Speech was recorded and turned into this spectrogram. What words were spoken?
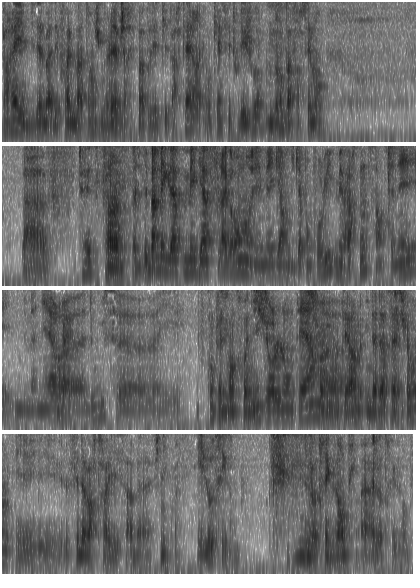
Pareil, il me disait, bah des fois le matin je me lève, j'arrive pas à poser le pied par terre, et ok, c'est tous les jours. Mhm. Non, pas forcément. Bah, peut-être, enfin, Ouais, C'était pas méga, méga flagrant et méga handicapant pour lui, mais Ouais. par contre, ça a entraîné de manière Ouais. euh, douce euh, et complètement chronique. sur le long terme. sur le long euh, terme, une adaptation et le fait d'avoir travaillé ça, bah fini quoi. Et l'autre exemple L'autre exemple, ah, l'autre exemple,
